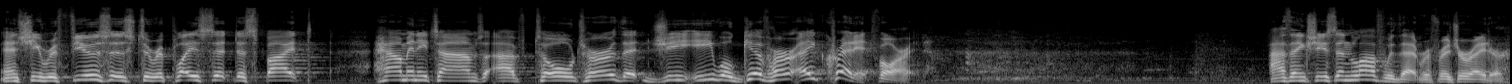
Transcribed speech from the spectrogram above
and she refuses to replace it despite how many times I've told her that GE will give her a credit for it. I think she's in love with that refrigerator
